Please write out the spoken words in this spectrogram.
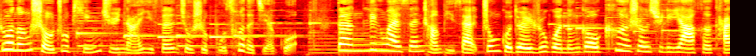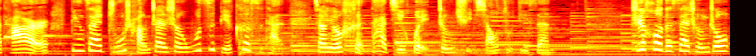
若能守住平局拿一分就是不错的结果。但另外三场比赛，中国队如果能够客胜叙利亚和卡塔尔，并在主场战胜乌兹别克斯坦，将有很大机会争取小组第三。之后的赛程中，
